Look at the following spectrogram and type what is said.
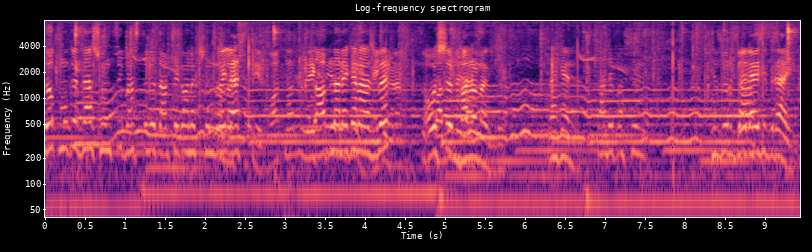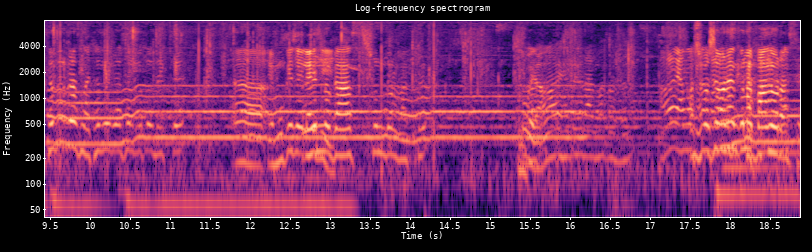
লোক মুখে যা শুনছি বাস্তবে তার থেকে অনেক সুন্দর আপনারা এখানে আসবেন? অবশ্যই ভালো লাগবে। দেখেন চারিপাশে খেজুর গাছ। খেজুর গাছ না খেজুর গাছের মতো দেখতে। আহ, বিভিন্ন গাছ সুন্দর লাগছে। আশেপাশে অনেকগুলো বানর আছে।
